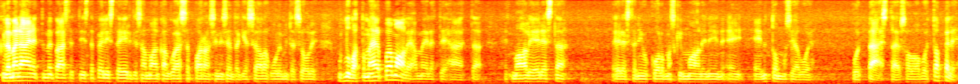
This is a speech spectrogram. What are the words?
kyllä mä näin, että me päästettiin sitä pelistä irti samaan aikaan kuin S paransi, niin sen takia se alku oli mitä se oli. Mutta luvattoman helppoja maaleja meille tehdään, että, että maali edestä, edestä niin kuin kolmaskin maali, niin ei, ei nyt tommosia voi, voi päästä, jos haluaa voittaa pelejä.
